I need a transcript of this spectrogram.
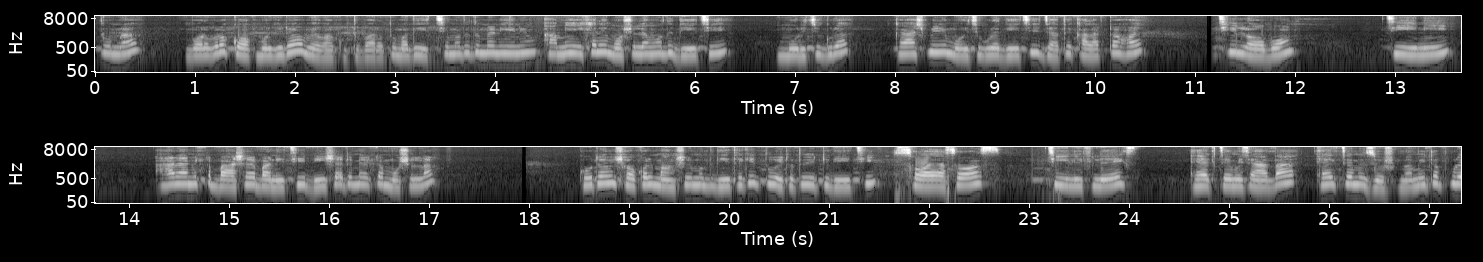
তোমরা বড় বড় কক মুরগিটাও ব্যবহার করতে পারো। তোমাদের ইচ্ছে মতো তোমরা নিয়ে নিও। আমি এখানে মশলার মধ্যে দিয়েছি মরিচি গুঁড়া, কাশ্মীরি মরিচি গুঁড়া দিয়েছি যাতে কালারটা হয়। দিয়েছি লবণ, চিনি, আর আমি একটা বাসায় বানিয়েছি বিশ আইটেমের একটা মশলা। ওটা আমি সকল মাংসের মধ্যে দিয়ে থাকি, তো এটাতেও একটু দিয়েছি সয়া সস, চিলি ফ্লেক্স, এক চামচ আদা, এক চামচ রসুন। আমি এটা পুরো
